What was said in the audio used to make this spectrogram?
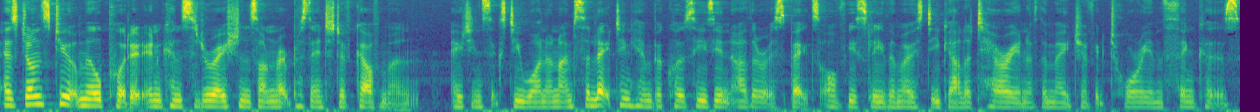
As John Stuart Mill put it in Considerations on Representative Government, 1861, and I'm selecting him because he's in other respects obviously the most egalitarian of the major Victorian thinkers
